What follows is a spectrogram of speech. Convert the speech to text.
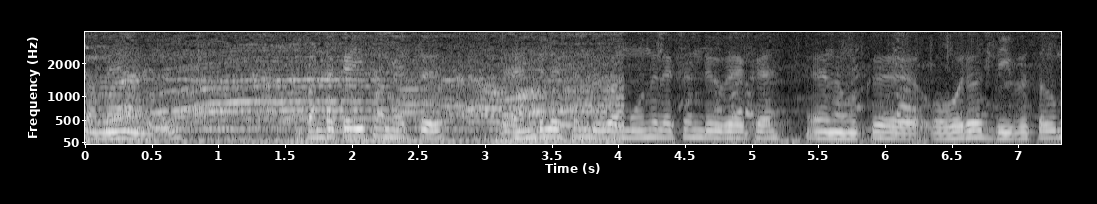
സമയമാണിത്. പണ്ടൊക്കെ ഈ സമയത്ത് രണ്ട് ലക്ഷം രൂപ മൂന്ന് ലക്ഷം രൂപയൊക്കെ നമുക്ക് ഓരോ ദിവസവും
